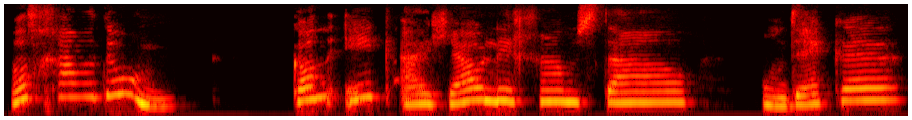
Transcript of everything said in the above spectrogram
Wat gaan we doen? Kan ik uit jouw lichaamstaal ontdekken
